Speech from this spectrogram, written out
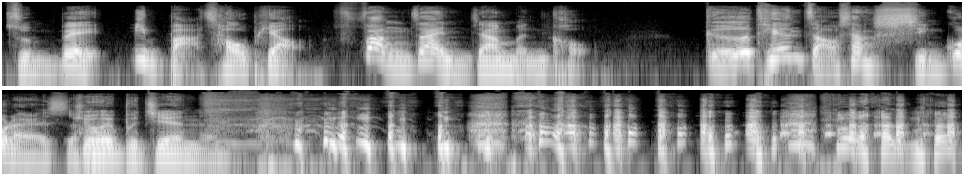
准备一把钞票放在你家门口，隔天早上醒过来的时候就会不见了。不然呢？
